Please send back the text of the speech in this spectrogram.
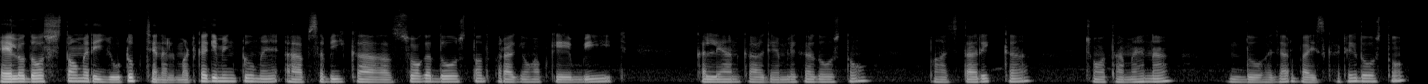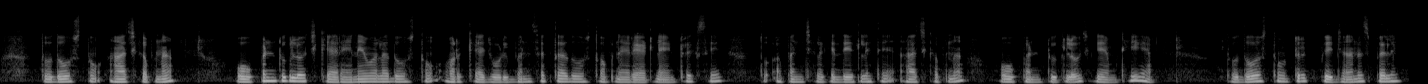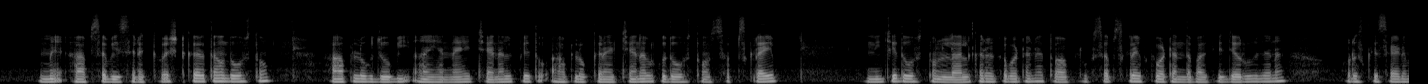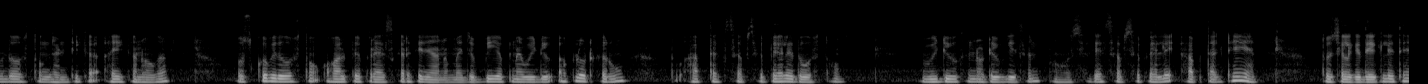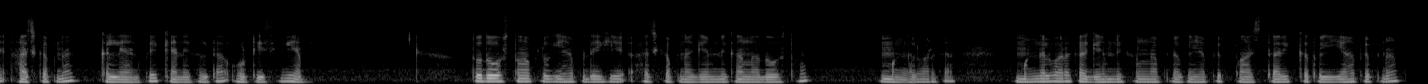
Hello दोस्तों, मेरे YouTube channel Matka gaming two में आप सभी का स्वागत दोस्तों। तो फिर आ गया हूँ आपके बीच कल्याण का गेम लेकर दोस्तों। पाँच तारीख का चौथा महीना 2022 का, ठीक दोस्तों? तो दोस्तों, आज का अपना ओपन टू क्लोज क्या रहने वाला दोस्तों और क्या जोड़ी बन सकता है दोस्तों अपने रेड लाइन ट्रिक से। तो अपन चल के देख लेते हैं आज का अपना ओपन टू क्लोज गेम, ठीक है? तो दोस्तों, ट्रिक पे जाने से पहले मैं आप सभी से रिक्वेस्ट करता हूँ दोस्तों, आप लोग जो भी आए हैं नए चैनल पे तो आप लोग करें चैनल को दोस्तों सब्सक्राइब नीचे दोस्तों लाल कलर का बटन है तो आप लोग सब्सक्राइब का बटन दबा के ज़रूर जाना। और उसके साइड में दोस्तों घंटी का आइकन होगा। उसको भी दोस्तों ऑल पे प्रेस करके जाना। मैं जब भी अपना वीडियो अपलोड करूँ तो आप तक सबसे पहले दोस्तों वीडियो का नोटिफिकेशन पहुँच सके। सबसे पहले आप तक, ठीक है? तो चल के देख लेते हैं आज का अपना कल्याण पे क्या निकलता ओ टी सी गेम। तो दोस्तों, आप लोग यहाँ पे देखिए, आज का अपना गेम निकालना दोस्तों, मंगलवार का। मंगलवार का गेम निकालना अपने को यहाँ पे पाँच तारीख का तो यहाँ पे अपना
